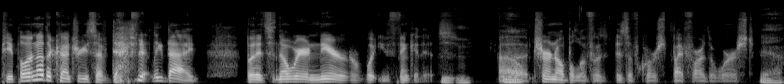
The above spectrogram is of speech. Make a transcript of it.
people in other countries have definitely died, but it's nowhere near what you think it is. Mhm. Uh, No. Chernobyl is, of course, by far the worst, Yeah.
